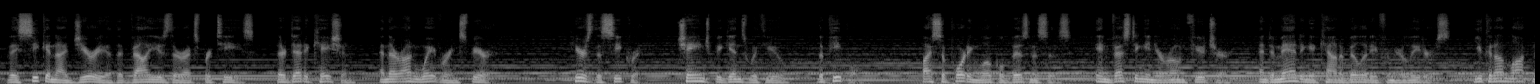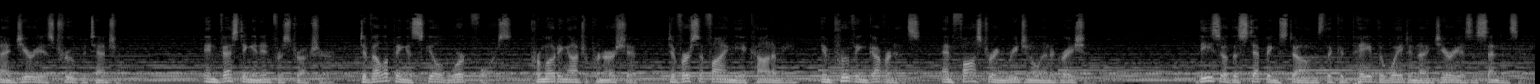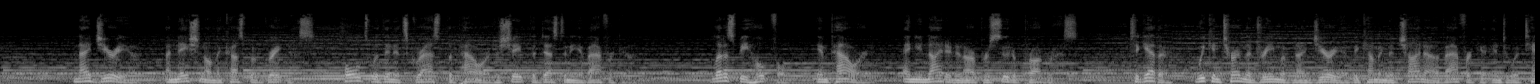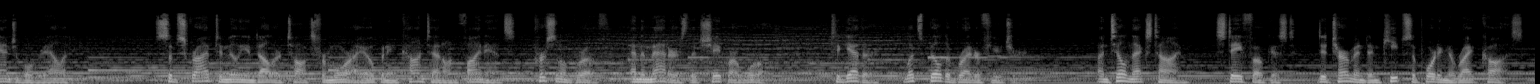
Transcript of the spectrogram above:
They seek a Nigeria that values their expertise, their dedication, and their unwavering spirit. Here's the secret change begins with you, the people. By supporting local businesses, investing in your own future, and demanding accountability from your leaders, you can unlock Nigeria's true potential. Investing in infrastructure, developing a skilled workforce, promoting entrepreneurship, diversifying the economy, improving governance, and fostering regional integration. These are the stepping stones that could pave the way to Nigeria's ascendancy. Nigeria, a nation on the cusp of greatness, holds within its grasp the power to shape the destiny of Africa. Let us be hopeful, empowered, and united in our pursuit of progress. Together, we can turn the dream of Nigeria becoming the China of Africa into a tangible reality. Subscribe to Million Dollar Talks for more eye opening content on finance, personal growth, and the matters that shape our world. Together, let's build a brighter future. Until next time, stay focused, determined, and keep supporting the right cause.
